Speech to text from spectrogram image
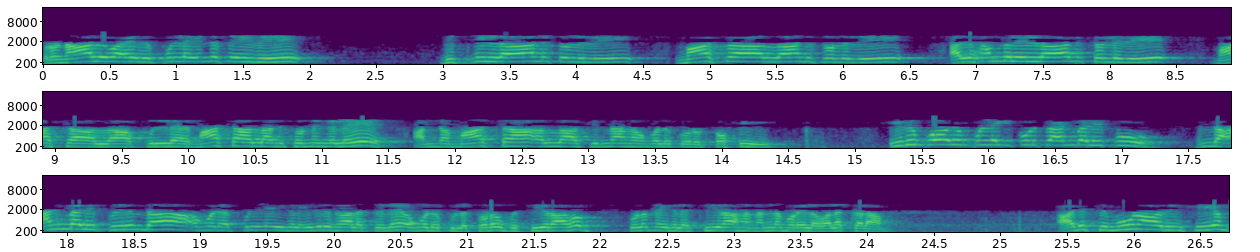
ஒரு நாலு வயது பிள்ளை என்ன செய்யுது பிஸ்மில்லான்னு சொல்லுது. மாஷா அல்லான்னு சொல்லுது. அல்ஹம்துலில்லான்னு சொல்லுது. மாஷா அல்லா புள்ள மாஷா அல்லான்னு சொன்னீங்களே அந்த மாஷா அல்லா தின்னாங்க உங்களுக்கு ஒரு தொஃபி இது போதும் பிள்ளைக்கு கொடுத்த அன்பளிப்பு. இந்த அன்பளிப்பு இருந்தா அவங்களோட பிள்ளைகள் எதிர்காலத்துல உங்களுக்குள்ள தொடர்பு சீராகும் குழந்தைகளை சீராக நல்ல முறையில வளர்க்கலாம். அடுத்து மூணாவது விஷயம்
